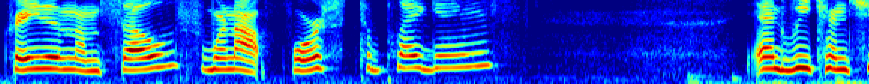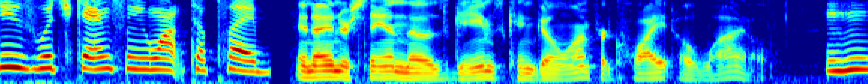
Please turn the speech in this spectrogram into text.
created themselves. We're not forced to play games. And we can choose which games we want to play. And I understand those games can go on for quite a while. hmm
